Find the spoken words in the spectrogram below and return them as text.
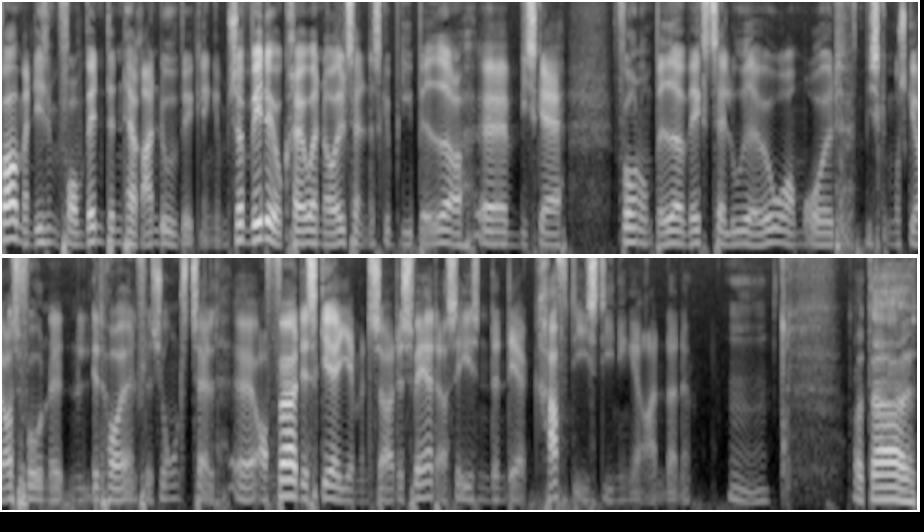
for at man ligesom får vendt den her renteudvikling, jamen, så vil det jo kræve, at nøgletallene skal blive bedre. Øh, vi skal få nogle bedre væksttal ud af euroområdet. Vi skal måske også få en, lidt højere inflationstal. Øh, og før det sker, jamen så er det svært at se sådan den der kraftige stigning i renterne. Mm. Og der er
